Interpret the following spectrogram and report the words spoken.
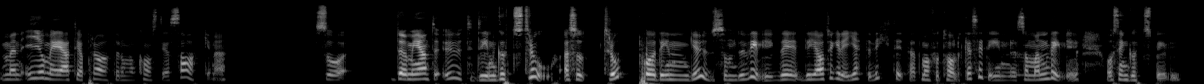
men i och med att jag pratar om de konstiga sakerna så dömer jag inte ut din gudstro. Alltså tro på din gud som du vill. Det, det, jag tycker det är jätteviktigt att man får tolka sitt inre som man vill och sin gudsbild.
